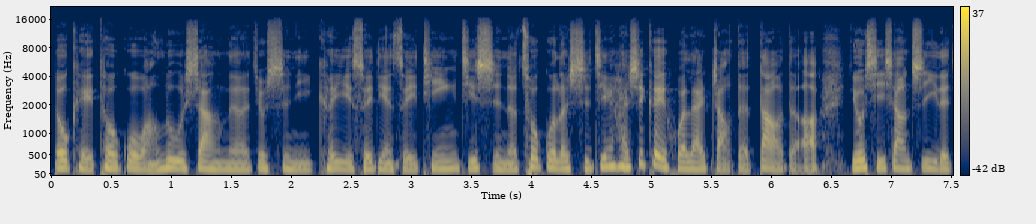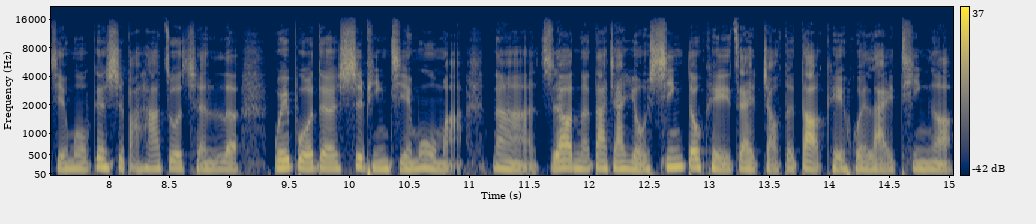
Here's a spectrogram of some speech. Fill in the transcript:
都可以透过网络上呢，就是你可以随点随听，即使呢错过了时间，还是可以回来找得到的啊。尤其像志毅的节目，更是把它做成了微博的视频节目嘛。那只要呢大家有心，都可以再找得到，可以回来听啊。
